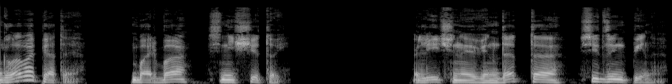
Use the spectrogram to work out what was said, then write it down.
Глава пятая. Борьба с нищетой. Личная вендетта Си Цзиньпина.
